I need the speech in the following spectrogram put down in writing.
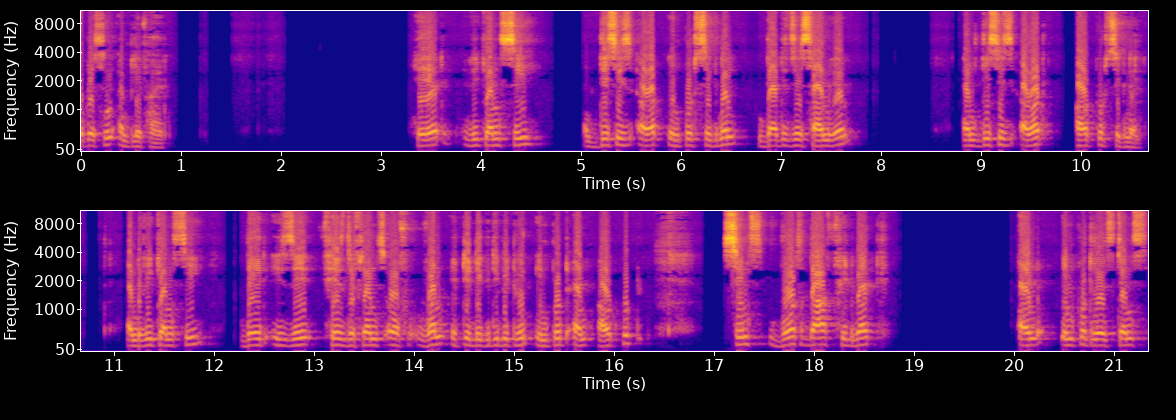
operation amplifier. Here we can see this is our input signal that is a sine wave and this is our output signal and we can see there is a phase difference of 180 degree between input and output since both the feedback and input resistance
